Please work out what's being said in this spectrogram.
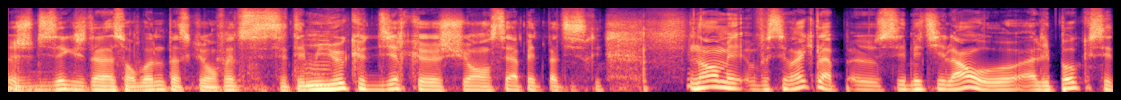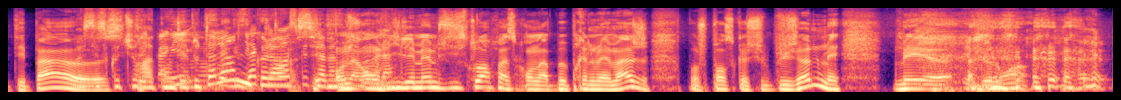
je disais que j'étais à la Sorbonne parce que, en fait, c'était mieux que de dire que je suis en CAP de pâtisserie. Non, mais c'est vrai que la- euh, ces métiers-là, au- à l'époque, c'était pas. C'est euh, ce que tu racontais tout à l'heure, Nicolas. C'est on, même a, chose, on vit les mêmes histoires parce qu'on a à peu près le même âge. Bon, je pense que je suis le plus jeune, mais. mais euh, De loin.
